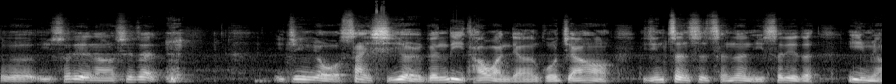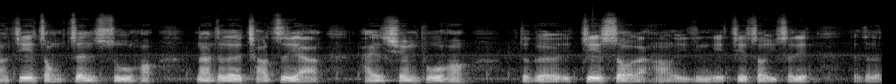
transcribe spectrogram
这个以色列呢，现在。已经有塞西尔跟立陶宛两个国家哈，已经正式承认以色列的疫苗接种证书哈。那这个乔治亚还宣布哈，这个接受了哈，已经也接受以色列的这个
